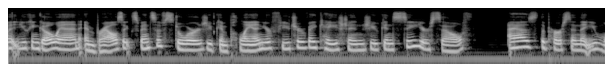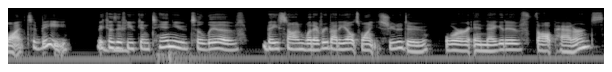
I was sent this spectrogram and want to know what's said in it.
but you can go in and browse expensive stores. You can plan your future vacations. You can see yourself as the person that you want to be. Because if Mhm. you continue to live based on what everybody else wants you to do or in negative thought patterns,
